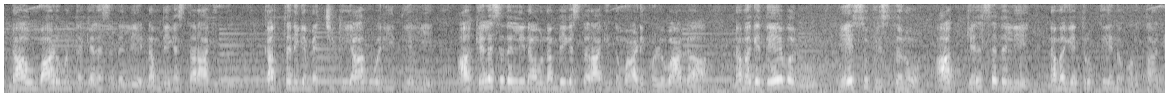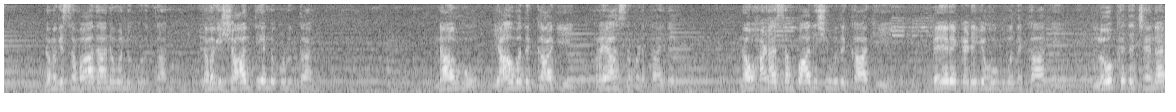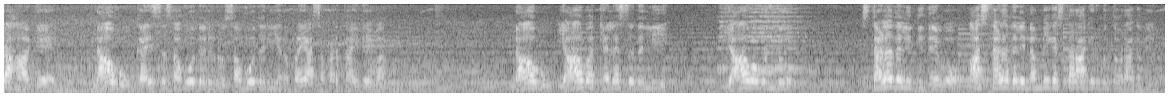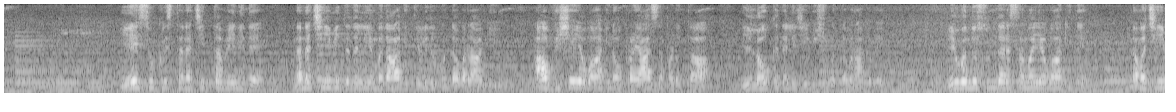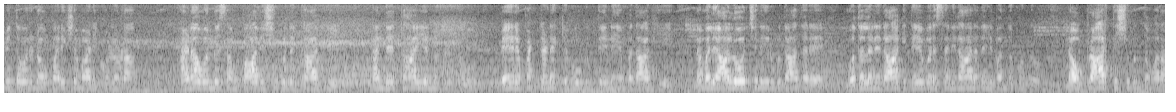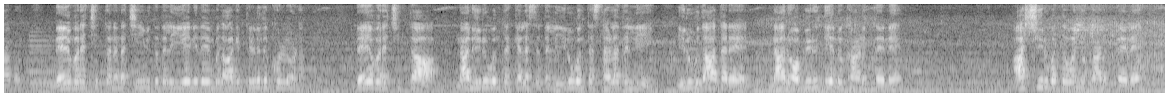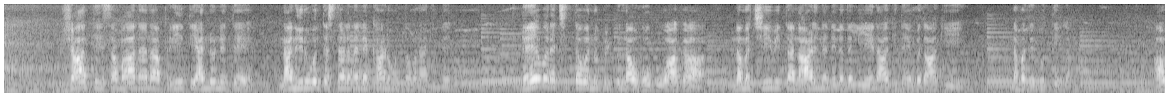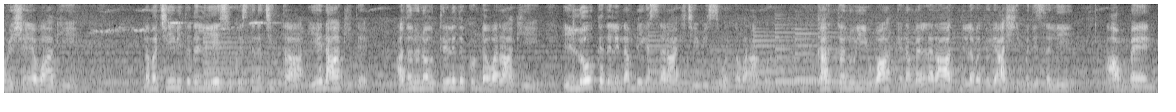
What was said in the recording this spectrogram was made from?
ನಾವು ಮಾಡುವಂತ ಕೆಲಸದಲ್ಲಿ ನಂಬಿಗಸ್ತರಾಗಿದ್ದು ಕರ್ತನಿಗೆ ಮೆಚ್ಚುಗೆಯಾಗುವ ರೀತಿಯಲ್ಲಿ ಆ ಕೆಲಸದಲ್ಲಿ ನಾವು ನಂಬಿಗಸ್ತರಾಗಿದ್ದು ಮಾಡಿಕೊಳ್ಳುವಾಗ ನಮಗೆ ದೇವರು ಏಸು ಕ್ರಿಸ್ತನು ಆ ಕೆಲಸದಲ್ಲಿ ನಮಗೆ ತೃಪ್ತಿಯನ್ನು ಕೊಡುತ್ತಾನೆ, ನಮಗೆ ಸಮಾಧಾನವನ್ನು ಕೊಡುತ್ತಾನೆ, ನಮಗೆ ಶಾಂತಿಯನ್ನು ಕೊಡುತ್ತಾನೆ. ನಾವು ಯಾವುದಕ್ಕಾಗಿ ಪ್ರಯಾಸ ಪಡ್ತಾ ಇದ್ದೇವೆ? ನಾವು ಹಣ ಸಂಪಾದಿಸುವುದಕ್ಕಾಗಿ, ಬೇರೆ ಕಡೆಗೆ ಹೋಗುವುದಕ್ಕಾಗಿ, ಲೋಕದ ಜನರ ಹಾಗೆ ನಾವು ಕ್ರೈಸ್ತ ಸಹೋದರರು, ಸಹೋದರಿಯರು ಪ್ರಯಾಸ ಪಡ್ತಾ ಇದ್ದೇವಾ? ನಾವು ಯಾವ ಕೆಲಸದಲ್ಲಿ, ಯಾವ ಒಂದು ಸ್ಥಳದಲ್ಲಿದ್ದೇವೋ ಆ ಸ್ಥಳದಲ್ಲಿ ನಂಬಿಗಸ್ತರಾಗಿರುವಂತವರಾಗಬೇಕು. ಯೇಸು ಕ್ರಿಸ್ತನ ಚಿತ್ತವೇನಿದೆ? ನನ್ನ ಜೀವಿತದಲ್ಲಿ ಎಂಬುದಾಗಿ ತಿಳಿದುಕೊಂಡವರಾಗಿ, ಆ ವಿಷಯವಾಗಿ ನಾವು ಪ್ರಯಾಸ ಪಡುತ್ತಾ ಈ ಲೋಕದಲ್ಲಿ ಜೀವಿಸುವಂತವರಾಗಬೇಕು. ಈ ಒಂದು ಸುಂದರ ಸಮಯವಾಗಿದೆ. ನಮ್ಮ ಜೀವಿತವನ್ನು ನಾವು ಪರೀಕ್ಷೆ ಮಾಡಿಕೊಳ್ಳೋಣ. ಹಣವನ್ನು ಸಂಪಾದಿಸುವುದಕ್ಕಾಗಿ ತಂದೆ ತಾಯಿಯನ್ನು ಬಿಟ್ಟು ಬೇರೆ ಪಟ್ಟಣಕ್ಕೆ ಹೋಗುತ್ತೇನೆ ಎಂಬುದಾಗಿ ನಮ್ಮಲ್ಲಿ ಆಲೋಚನೆ ಇರುವುದಾದರೆ ಮೊದಲನೇದಾಗಿ ದೇವರ ಸನ್ನಿಧಾನದಲ್ಲಿ ಬಂದುಕೊಂಡು ನಾವು ಪ್ರಾರ್ಥಿಸುವಂತವರಾಗೋಣ. ದೇವರ ಚಿತ್ತ ನನ್ನ ಜೀವಿತದಲ್ಲಿ ಏನಿದೆ ಎಂಬುದಾಗಿ ತಿಳಿದುಕೊಳ್ಳೋಣ. ದೇವರ ಚಿತ್ತ. ನಾನು ಇರುವಂತ ಕೆಲಸದಲ್ಲಿ, ಇರುವಂತ ಸ್ಥಳದಲ್ಲಿ ಇರುವುದಾದರೆ ನಾನು ಅಭಿವೃದ್ಧಿಯನ್ನು ಕಾಣುತ್ತೇನೆ, ಆಶೀರ್ವಾದವನ್ನು ಕಾಣುತ್ತೇನೆ, ಶಾಂತಿ, ಸಮಾಧಾನ, ಪ್ರೀತಿ, ಅನ್ಯೂನ್ಯತೆ ನಾನು ಇರುವಂತ ಸ್ಥಳದಲ್ಲೇ ಕಾಣುವಂತವನಾಗಿದ್ದೇನೆ. ದೇವರ ಚಿತ್ತವನ್ನು ಬಿಟ್ಟು ನಾವು ಹೋಗುವಾಗ ನಮ್ಮ ಜೀವಿತ ನಾಳಿನ ದಿನದಲ್ಲಿ ಏನಾಗಿದೆ ಎಂಬುದಾಗಿ ನಮಗೆ ಗೊತ್ತಿಲ್ಲ. ಆ ವಿಷಯವಾಗಿ ನಮ್ಮ ಜೀವಿತದಲ್ಲಿ ಯೇಸು ಕ್ರಿಸ್ತನ ಚಿತ್ತ ಏನಾಗಿದೆ? ಅದನ್ನು ನಾವು ತಿಳಿದುಕೊಂಡವರಾಗಿ, ಈ ಲೋಕದಲ್ಲಿ ನಂಬಿಗಸ್ತರಾಗಿ ಜೀವಿಸುವಂತವರಾಗೋಣ. ಕರ್ತನು ಈ ವಾಕ್ಯ ನಮ್ಮೆಲ್ಲರ ಆತ್ಮಿಲ್ಲ ಬಗ್ಗೆ ಆಶೀರ್ವದಿಸಲಿ. ಆಮೇನ್.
